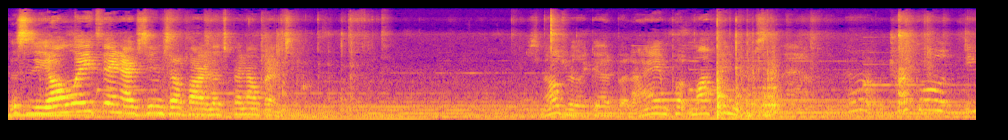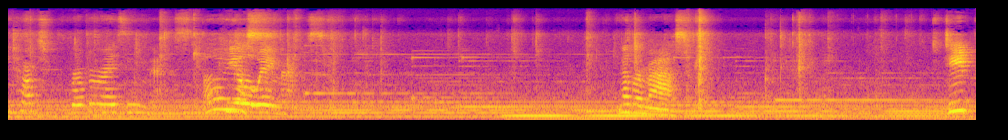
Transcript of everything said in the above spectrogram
This is the only thing I've seen so far that's been opened. Smells really good, but I ain't putting my fingers in it. Oh, charcoal detox rubberizing mask. Oh, Peel yes. away mask. Another mask. Deep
